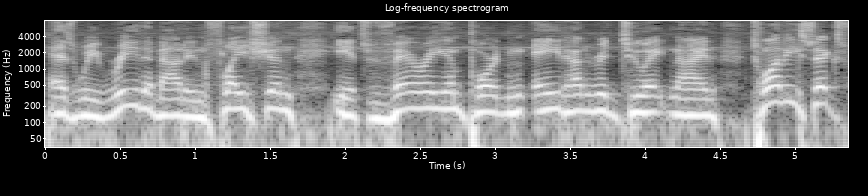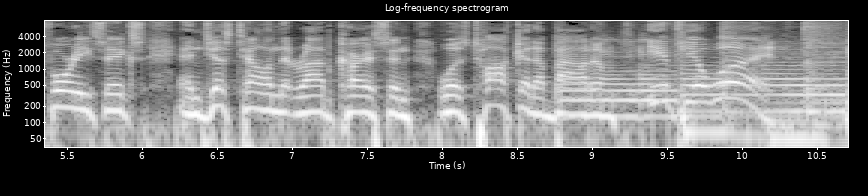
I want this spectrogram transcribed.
as we read about inflation, it's very important. 800 289 2646. And just tell them that Rob Carson was talking about him, if you would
